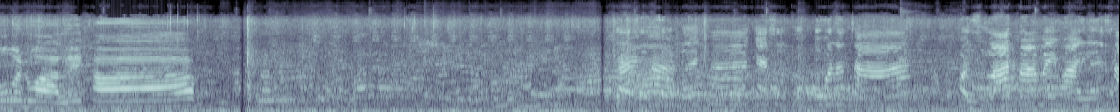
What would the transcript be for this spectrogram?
มมะม่หวานๆเลยครับแกะสดๆเลยค่ะ แกะสดทุกตัวนะจ๊ะหอยสุราษฎร์มาใหม่ ๆ เลยค่ะ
